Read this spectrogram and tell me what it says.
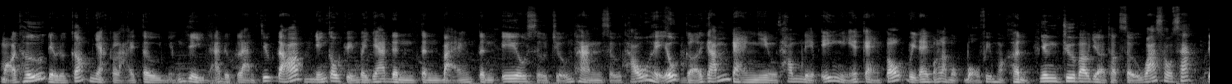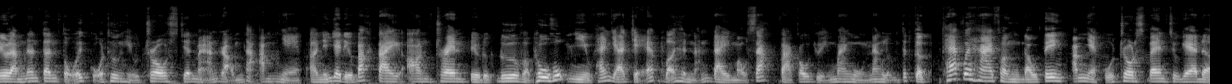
mọi thứ đều được góp nhặt lại từ những gì đã được làm trước đó. Những câu chuyện về gia đình, tình bạn, tình yêu, sự trưởng thành, sự thấu hiểu, gửi gắm càng nhiều thông điệp ý nghĩa càng tốt vì đây vẫn là một bộ phim hoạt hình nhưng chưa bao giờ thật sự quá sâu sắc. Điều làm nên tên tuổi của thương hiệu Trolls trên màn ảnh rộng là âm nhạc. Ở những giai điệu bắt tay on trend đều được đưa vào thu hút nhiều khán giả trẻ bởi hình ảnh đầy màu sắc và câu chuyện mang nguồn năng lượng tích cực. Khác với hai phần đầu tiên, âm nhạc của Jones Band Together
